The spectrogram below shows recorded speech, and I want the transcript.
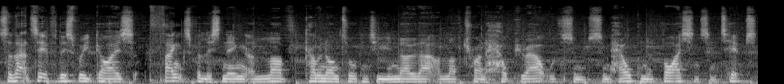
So that's it for this week, guys. Thanks for listening. I love coming on talking to you. You know that. I love trying to help you out with some, some help and advice and some tips.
